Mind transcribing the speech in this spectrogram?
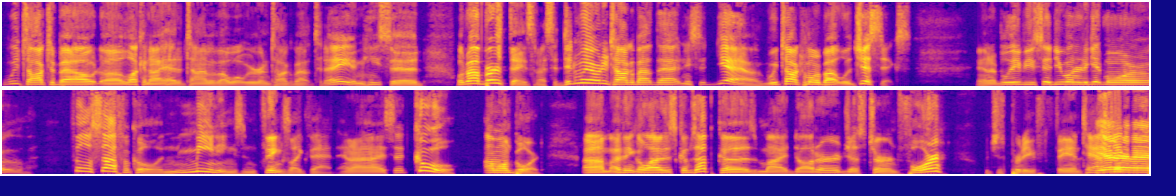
we talked about uh, Luck and I ahead of time about what we were going to talk about today, and he said, "What about birthdays?" And I said, "Didn't we already talk about that?" And he said, "Yeah, we talked more about logistics." And I believe you said you wanted to get more philosophical and meanings and things like that. And I said, "Cool, I'm on board." Um, I think a lot of this comes up because my daughter just turned four, which is pretty fantastic. Yay!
